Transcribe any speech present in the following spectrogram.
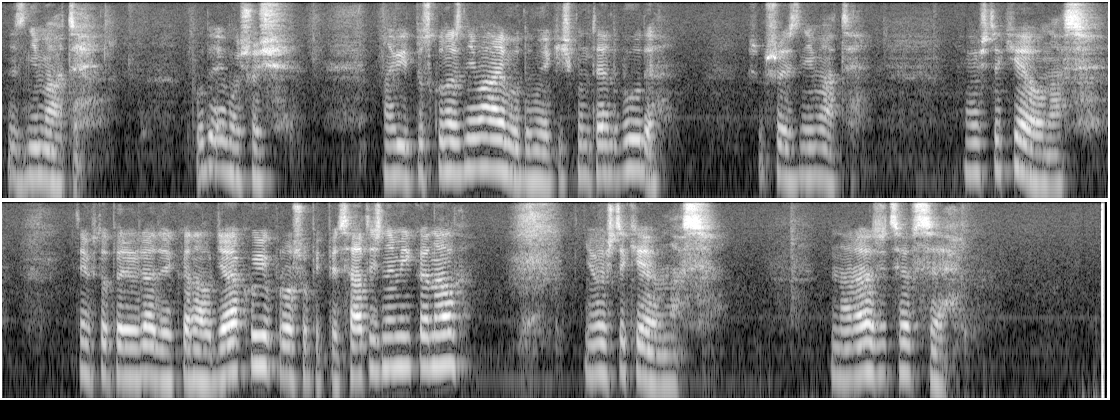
знімати. Подивимось щось на відпуску назнімаємо, думаю, якийсь контент буде, щоб щось знімати. І ось таке у нас. Тим, хто переглядає канал, дякую. Прошу підписатись на мій канал. І ось таке у нас. Наразі це все.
